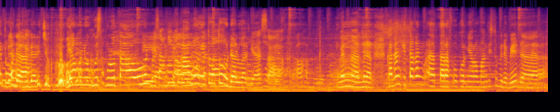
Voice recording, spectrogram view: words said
itu Udah udah, lebih dari cukup. Dia menunggu 10 tahun. Iya, bersama kamu itu tuh udah luar biasa. alhamdulillah Benar, benar. Kadang kita kan eh, taraf ukurnya romantis tuh beda-beda.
